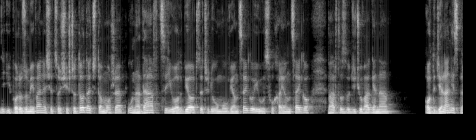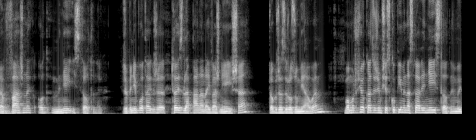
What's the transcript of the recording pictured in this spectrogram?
i porozumiewania się coś jeszcze dodać, to może u nadawcy i u odbiorcy, czyli u mówiącego i u słuchającego, warto zwrócić uwagę na oddzielanie spraw ważnych od mniej istotnych. Żeby nie było tak, że to jest dla Pana najważniejsze, dobrze zrozumiałem, bo może się okazać, że my się skupimy na sprawie nieistotnej. Mówi,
